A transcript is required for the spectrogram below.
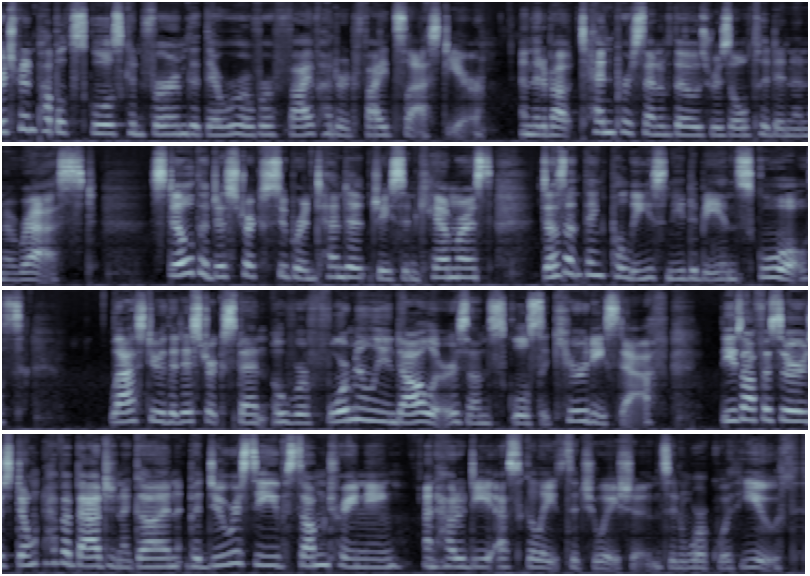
Richmond Public Schools confirmed that there were over 500 fights last year, and that about 10% of those resulted in an arrest. Still, the district's superintendent, Jason Kamras, doesn't think police need to be in schools. Last year, the district spent over $4 million on school security staff. These officers don't have a badge and a gun, but do receive some training on how to de escalate situations and work with youth.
